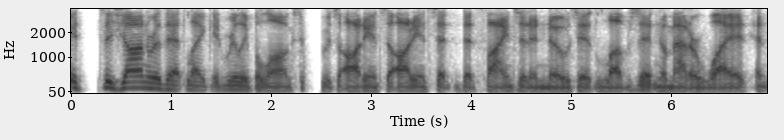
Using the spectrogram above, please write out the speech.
It's a genre that like it really belongs to its audience, the audience that that finds it and knows it, loves it, no matter what. And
